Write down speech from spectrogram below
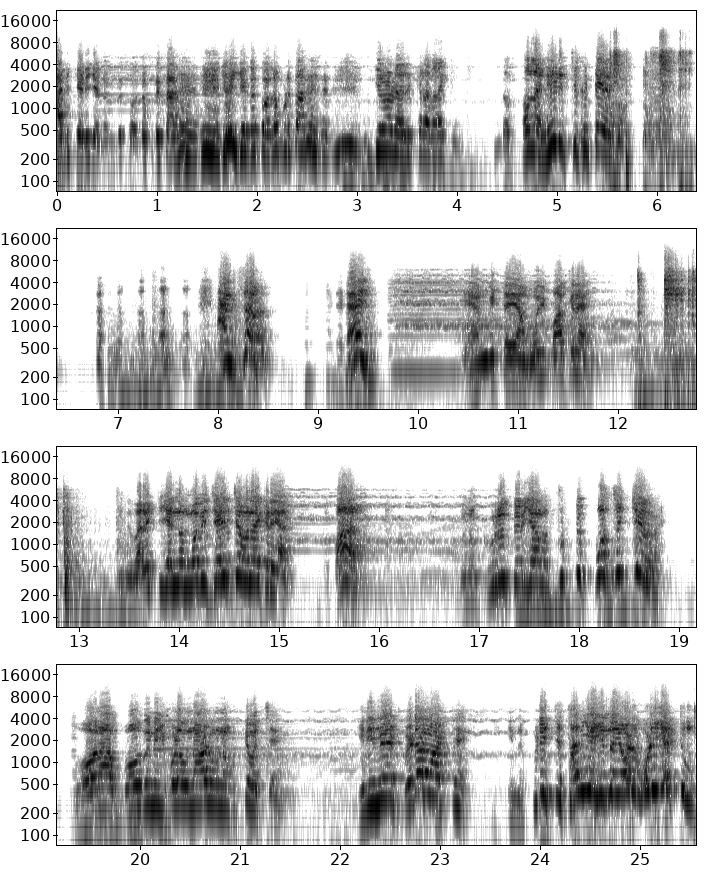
அடிக்கடி என்ன வந்து சொல்லப்படுத்தாரு என்ன சொல்லப்படுத்தாரு உயிரோட இருக்கிற வரைக்கும் இந்த தொல்லை நீடிச்சுக்கிட்டே இருக்கும்! டேய், என்கிட்ட ஏன் மோதி பாக்குற இது வரைக்கும் என்ன மோதி ஜெயிச்சவனே கிடையாது. பார் உனக்கு குரு தெரியாம சுட்டு பொசிக்கிறேன் போனா போதுன்னு இவ்வளவு நாள் உன்னை விட்டு வச்சேன். இனிமே விட மாட்டேன் என்னை பிடிச்ச தனியை என்னையோடு ஒளியட்டும்.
